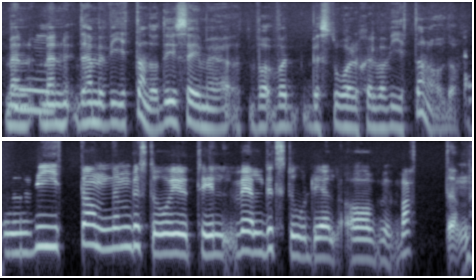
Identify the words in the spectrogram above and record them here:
Men, Mm. men det här med vitan då, det säger att vad, vad består själva vitan av då? Vitan den består ju till väldigt stor del av vatten.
